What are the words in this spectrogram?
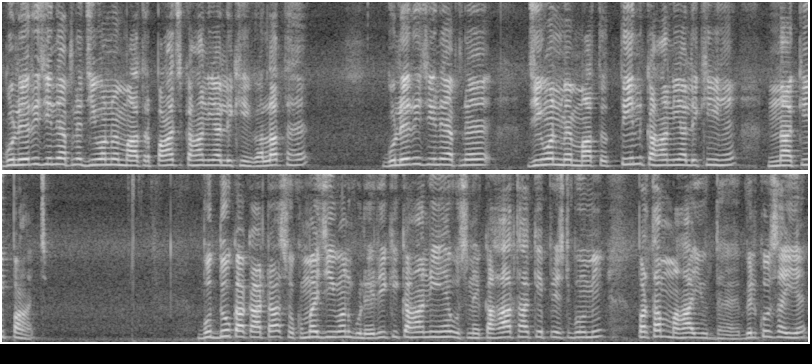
गुलेरी जी ने अपने जीवन में मात्र पाँच कहानियाँ लिखी, गलत है। गुलेरी जी ने अपने जीवन में मात्र तीन कहानियाँ लिखी हैं, ना कि पाँच। बुद्धू का काटा सुखमय जीवन गुलेरी की कहानी है। उसने कहा था कि पृष्ठभूमि प्रथम महायुद्ध है। बिल्कुल सही है।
